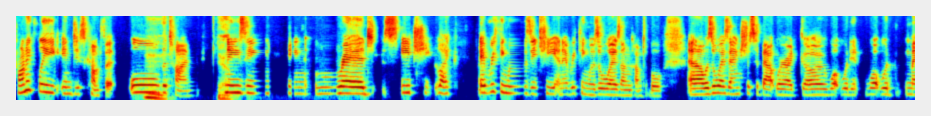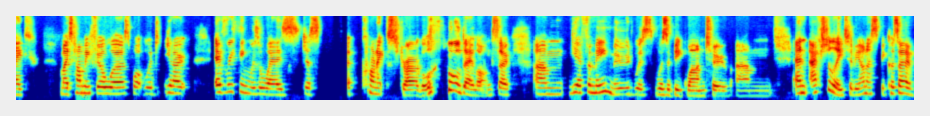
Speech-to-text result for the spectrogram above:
chronically in discomfort all mm. the time, yeah. sneezing, red, itchy, like everything was itchy and everything was always uncomfortable. And I was always anxious about where I'd go, what would it, what would make my tummy feel worse, what would, you know, everything was always just a chronic struggle all day long. So um, yeah, for me, mood was was a big one too. Um, and actually, to be honest, because I've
